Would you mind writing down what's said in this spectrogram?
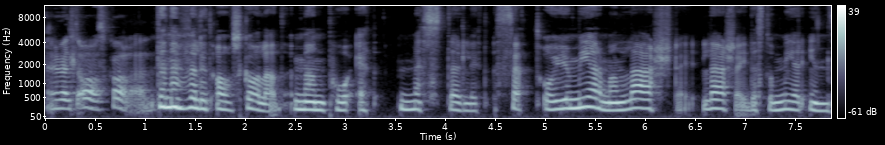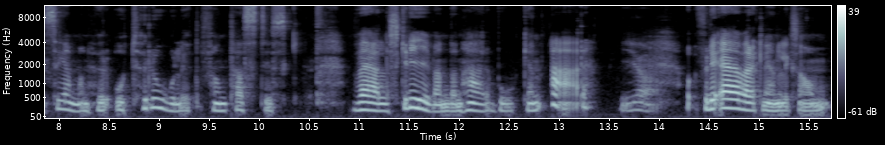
Den är väldigt avskalad. den är väldigt avskalad men på ett mästerligt sätt. Och ju mer man lär sig, lär sig desto mer inser man hur otroligt fantastisk välskriven den här boken är. Ja. För det är verkligen liksom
